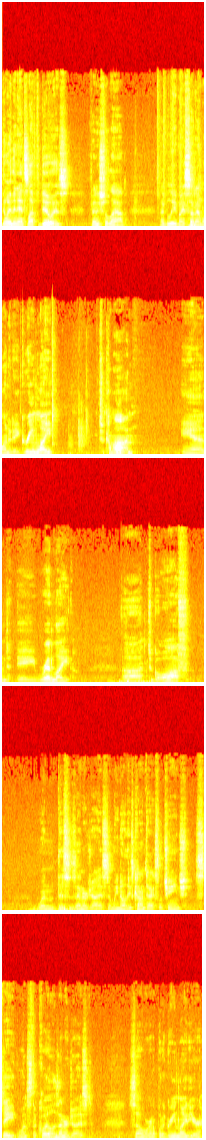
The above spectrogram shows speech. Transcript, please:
The only thing that's left to do is finish the lab. I believe I said I wanted a green light to come on and a red light uh, to go off when this is energized. And we know these contacts will change state once the coil is energized. So we're going to put a green light here.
